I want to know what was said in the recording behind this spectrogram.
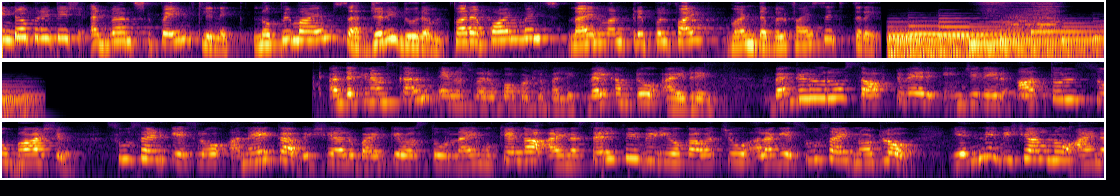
Indo British advanced pain clinic నొప్పి మాయం సర్జరీ దూరం for appointments nine one triple five one double five six three అందరికీ నమస్కారం. నేను Swarupa Potlapalli. Welcome to I dream Bengaluru software engineer Atul Subhash suicide కేసులో అనేక విషయాలు బయటికి వస్తూ ఉన్నాయి. ముఖ్యంగా ఆయన సెల్ఫీ వీడియో కావచ్చు అలాగే సూసైడ్ నోట్లో ఎన్ని విషయాలను ఆయన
